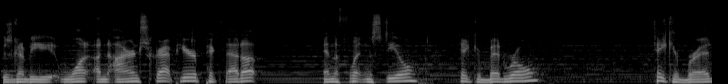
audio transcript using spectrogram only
There's going to be one an iron scrap here. Pick that up. And the flint and steel. Take your bedroll. Take your bread.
